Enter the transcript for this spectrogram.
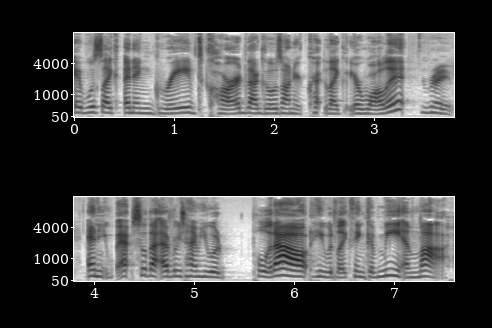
it was like an engraved card that goes on your like your wallet Right. and he- so that every time he would pull it out, he would like think of me and laugh.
